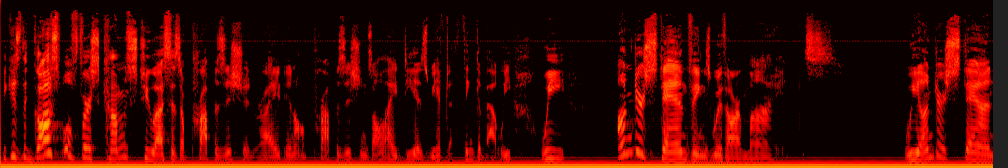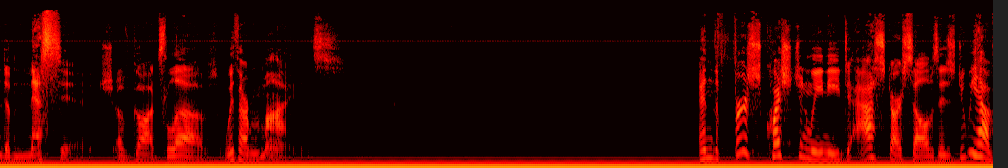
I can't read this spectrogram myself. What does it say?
because the gospel first comes to us as a proposition, right? In all propositions, all ideas, we have to think about. We we understand things with our minds. We understand a message of God's love with our minds. And the first question we need to ask ourselves is do we have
